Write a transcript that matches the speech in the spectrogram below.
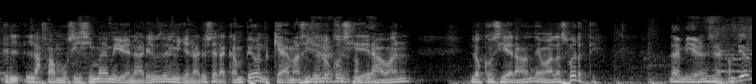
el- la famosísima de Millonarios del Millonario será campeón, que además ellos lo consideraban, lo consideraban de mala suerte. ¿La de Millonarios será campeón?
